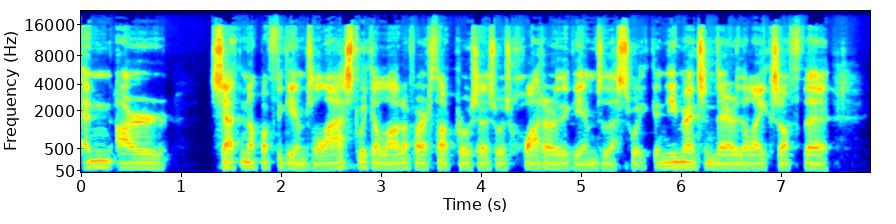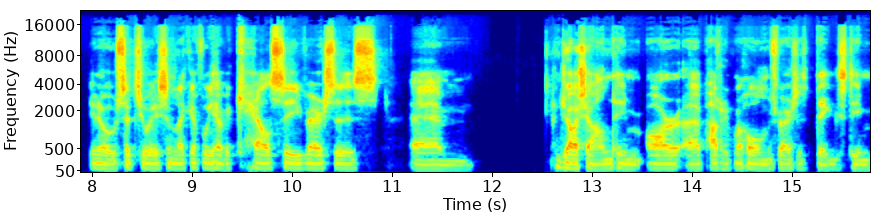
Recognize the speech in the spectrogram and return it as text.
in our setting up of the games last week, a lot of our thought process was what are the games this week? And you mentioned there the likes of the, you know, situation like if we have a Kelce versus um, Josh Allen team or uh, Patrick Mahomes versus Diggs team,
